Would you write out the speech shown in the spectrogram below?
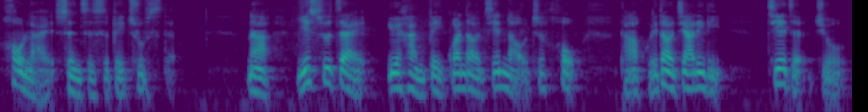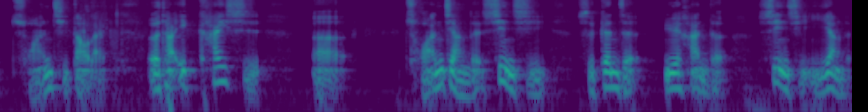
后来甚至是被处死的。那耶稣在约翰被关到监牢之后，他回到加利利，接着就传起道来。而他一开始，呃，传讲的信息是跟着约翰的信息一样的：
